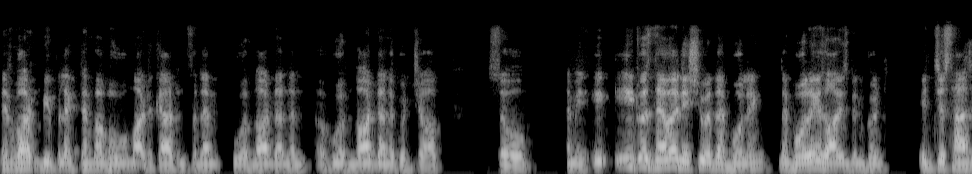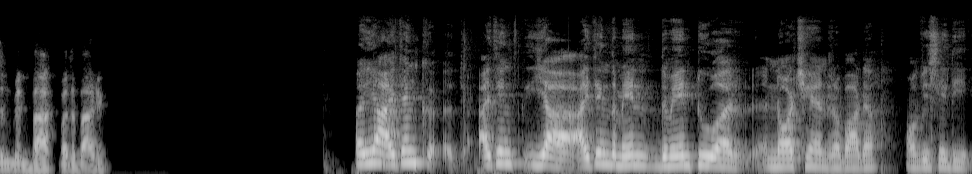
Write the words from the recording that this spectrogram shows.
they've gotten people like Temba Bavuma to captain for them who have not done them, who have not done a good job. So I mean, it, it was never an issue with their bowling. The bowling has always been good. It just hasn't been backed by the batting. Uh, yeah, I think I think yeah, I think the main the main two are Nortje and Rabada, obviously the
